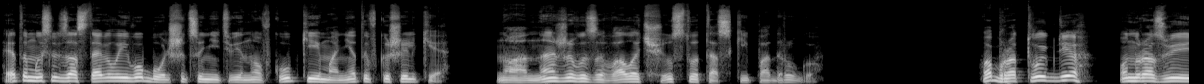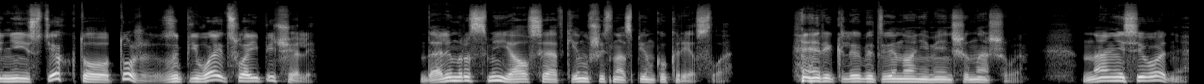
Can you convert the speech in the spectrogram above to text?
Эта мысль заставила его больше ценить вино в кубке и монеты в кошельке, но она же вызывала чувство тоски подругу. «А брат твой где? Он разве не из тех, кто тоже запивает свои печали?» Далин рассмеялся, откинувшись на спинку кресла. «Эрик любит вино не меньше нашего. Но не сегодня.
